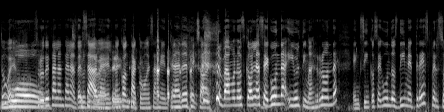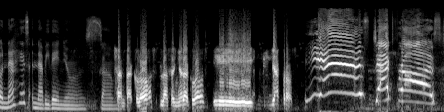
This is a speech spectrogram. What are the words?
Tú ves. Wow. Fruity está adelante, adelante. Él sabe, talante. él está en contacto con esa gente. La gente de Pixar. Vámonos con la segunda y última ronda. En cinco segundos, dime tres personajes navideños. Santa Claus, la señora Claus y Jack Frost. ¡Yes! ¡Jack Frost!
